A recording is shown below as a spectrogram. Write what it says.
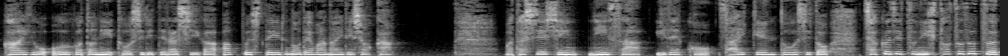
回を追うごとに投資リテラシーがアップしているのではないでしょうか。私自身、NISA、イデコ、債券投資と着実に一つずつ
